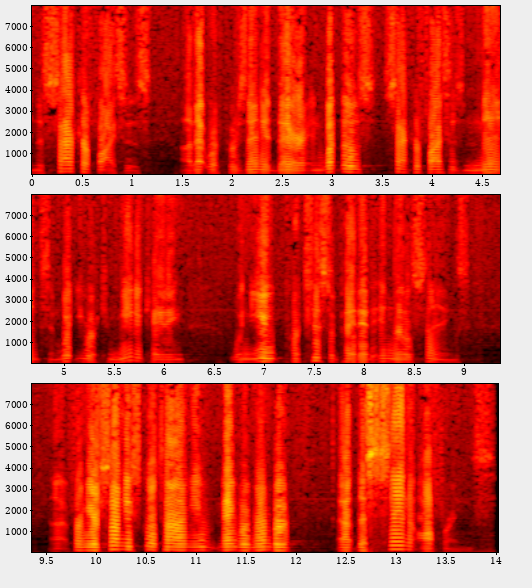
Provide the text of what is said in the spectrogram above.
and the sacrifices uh, that were presented there and what those sacrifices meant and what you were communicating when you participated in those things. Uh, from your Sunday school time, you may remember uh, the sin offerings,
